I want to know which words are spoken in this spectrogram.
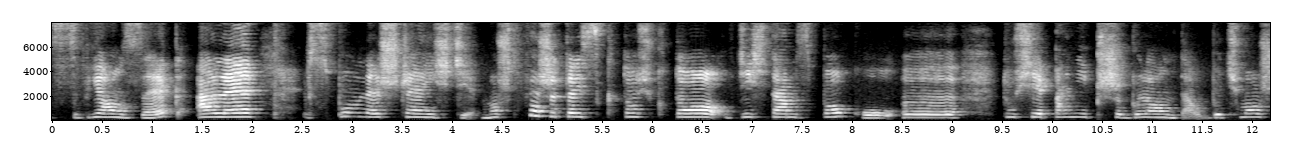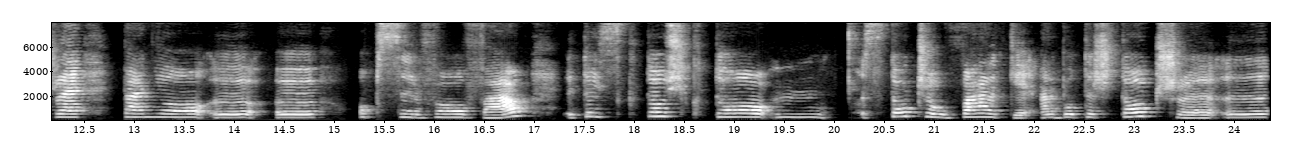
związek, ale wspólne szczęście. Możliwe, że to jest ktoś, kto gdzieś tam z boku y, tu się Pani przyglądał. Być może Panią y, y, obserwował. To jest ktoś, kto mm, stoczył walkę albo też toczy y,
